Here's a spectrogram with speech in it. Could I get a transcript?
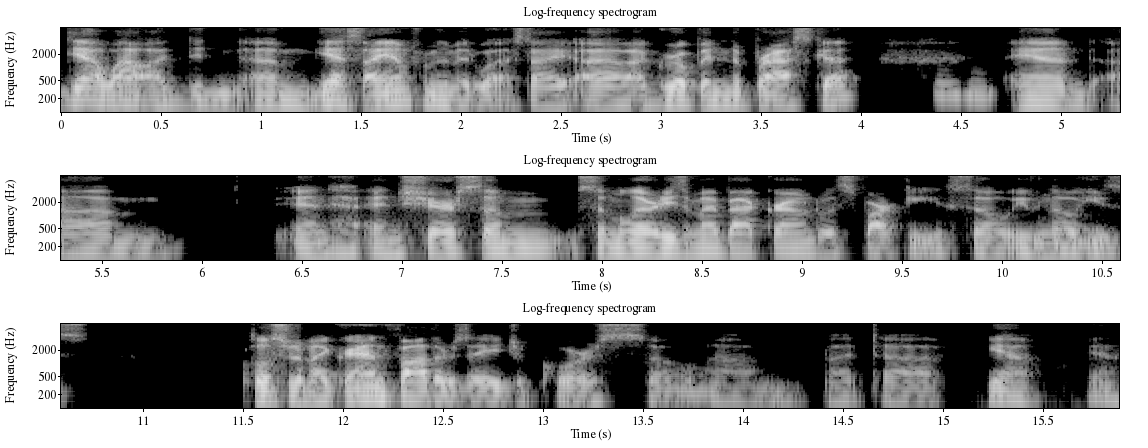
yeah, wow. I didn't um yes, I am from the Midwest. I uh, I grew up in Nebraska mm-hmm. and um and and share some similarities in my background with Sparky. So even mm-hmm. though he's closer to my grandfather's age, of course. So, mm-hmm. um, but uh, yeah, yeah,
